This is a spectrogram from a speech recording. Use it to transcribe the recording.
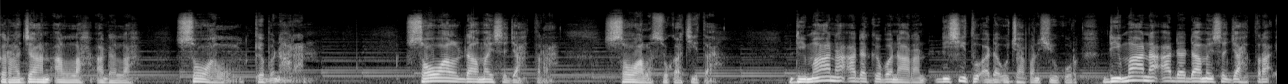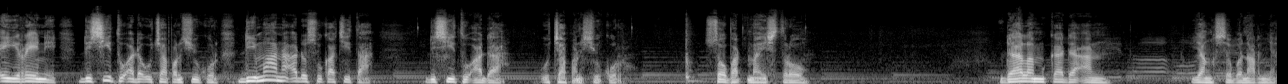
Kerajaan Allah adalah soal kebenaran, soal damai sejahtera, soal sukacita di mana ada kebenaran, di situ ada ucapan syukur. Di mana ada damai sejahtera, eirene, di situ ada ucapan syukur. Di mana ada sukacita, di situ ada ucapan syukur. Sobat Maestro, dalam keadaan yang sebenarnya,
